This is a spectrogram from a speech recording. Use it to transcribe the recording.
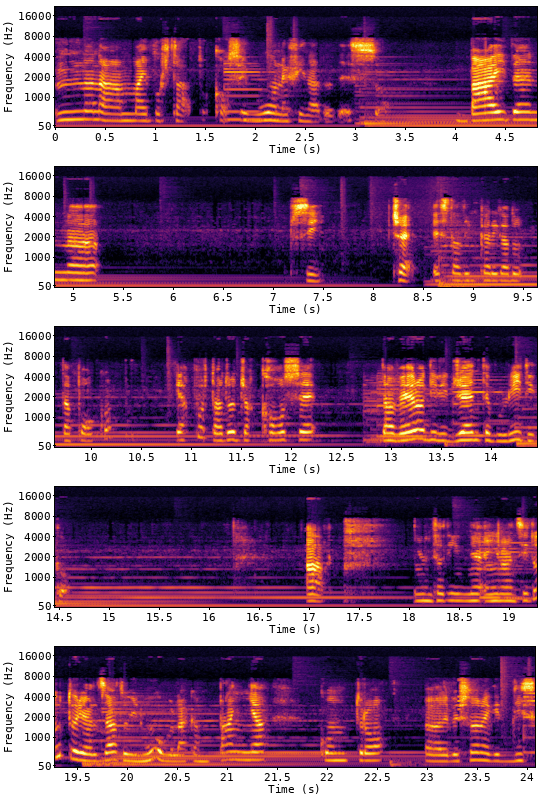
non ha mai portato cose buone fino ad adesso. Biden sì, cioè è stato incaricato da poco e ha portato già cose davvero dirigente politico. Ha innanzitutto rialzato di nuovo la campagna contro uh, le persone che dis-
